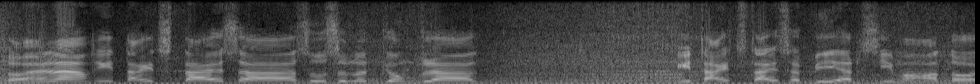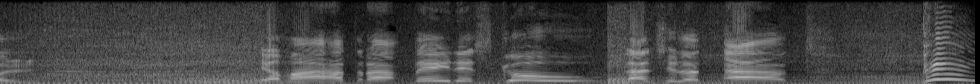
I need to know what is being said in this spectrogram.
So ayun lang, kita-kits tayo sa susunod kong vlog. Kita-kits tayo sa BRC mga tol. Yamaha Track Day, let's go! Lancelot out! Peace!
